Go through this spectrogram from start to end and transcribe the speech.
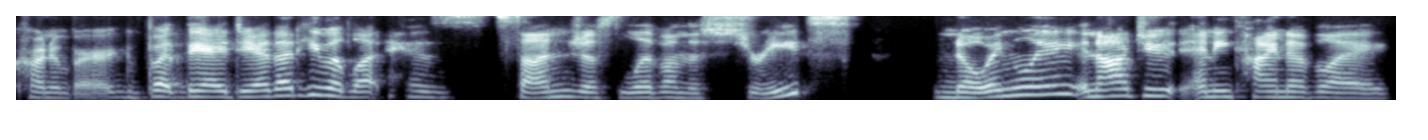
Cronenberg, but the idea that he would let his son just live on the streets knowingly and not do any kind of like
